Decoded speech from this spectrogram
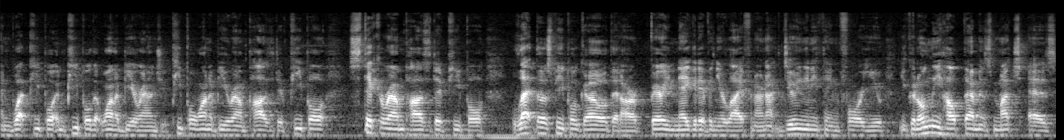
and what people and people that want to be around you. People want to be around positive people, stick around positive people. Let those people go that are very negative in your life and are not doing anything for you. You can only help them as much as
